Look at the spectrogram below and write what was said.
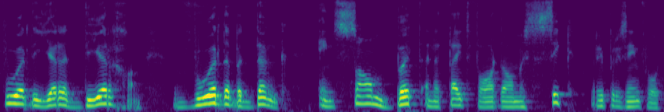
voor die Here deurgaan, woorde bedink en saam bid in 'n tyd waar daar musiek represent word,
